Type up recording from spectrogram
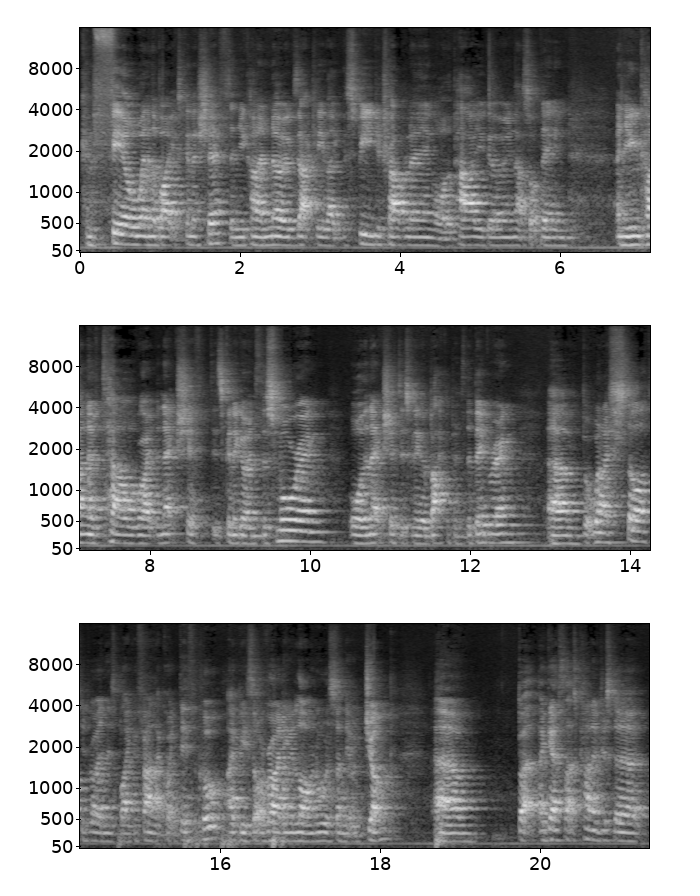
can feel when the bike's going to shift and you kind of know exactly like the speed you're traveling or the power you're going, that sort of thing. And, you can kind of tell, right, the next shift is going to go into the small ring or the next shift is going to go back up into the big ring. Um, but when I started riding this bike, I found that quite difficult. I'd be sort of riding along and all of a sudden it would jump. Um, but I guess that's kind of just a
